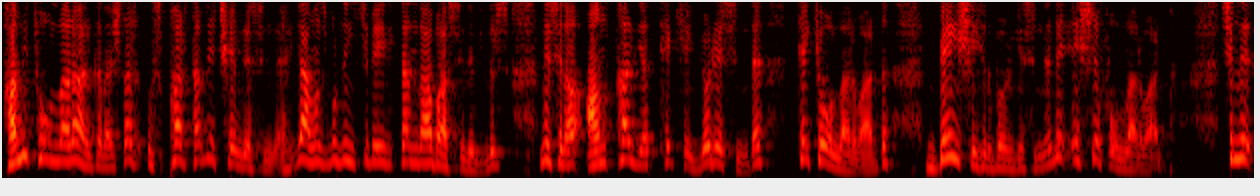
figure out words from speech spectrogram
Hamitoğulları arkadaşlar Isparta ve çevresinde. Yalnız burada iki beylikten daha bahsedebiliriz. Mesela Antalya Teke yöresinde Tekeoğulları vardı. Beyşehir bölgesinde de Eşrefoğulları vardı. Şimdi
